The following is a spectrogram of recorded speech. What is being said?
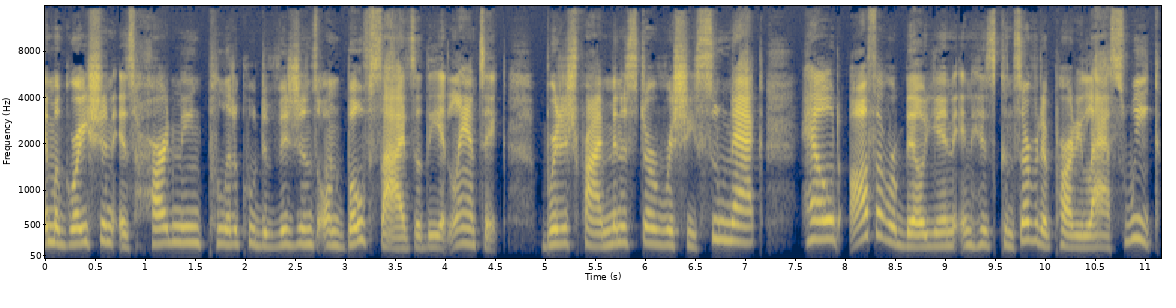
Immigration is hardening political divisions on both sides of the Atlantic. British Prime Minister Rishi Sunak held off a rebellion in his Conservative Party last week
